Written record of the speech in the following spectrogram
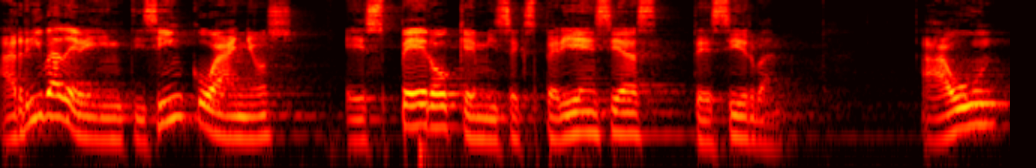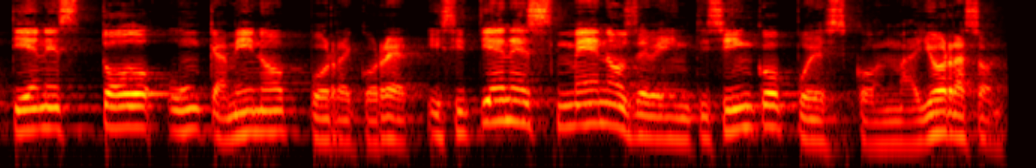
arriba de 25 años, espero que mis experiencias te sirvan. Aún tienes todo un camino por recorrer y si tienes menos de 25, pues con mayor razón.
